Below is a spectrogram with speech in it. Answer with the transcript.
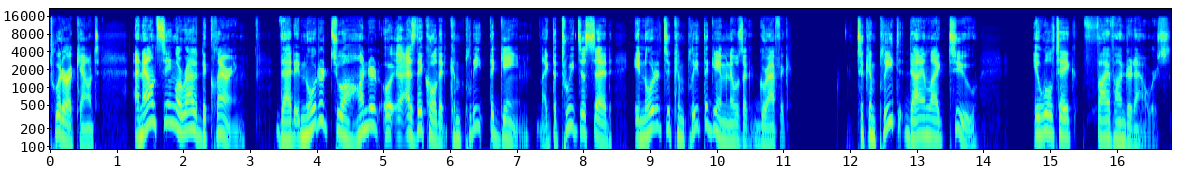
Twitter account, announcing or rather declaring that in order to 100 or as they called it, complete the game. Like the tweet just said, in order to complete the game and it was like a graphic. To complete Dying Light 2, it will take 500 hours.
